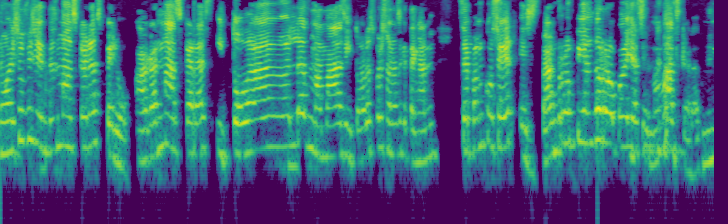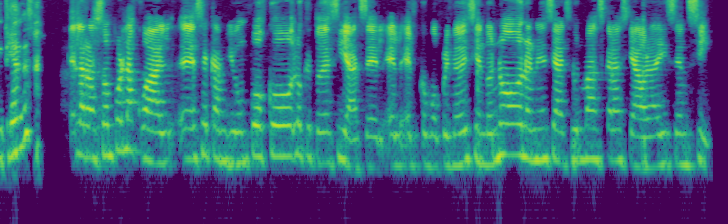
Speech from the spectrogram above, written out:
no hay suficientes máscaras, pero hagan máscaras y todas las mamás y todas las personas que tengan, sepan coser, están rompiendo ropa y haciendo máscaras, ¿me entiendes? La razón por la cual eh, se cambió un poco lo que tú decías, el, el, el, como primero diciendo no, no hay necesidad de hacer máscaras y ahora dicen sí.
